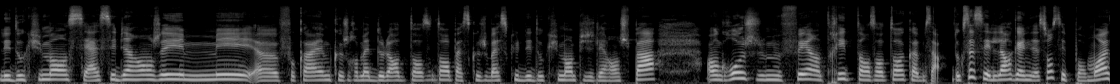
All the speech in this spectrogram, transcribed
Les documents, c'est assez bien rangé, mais euh, faut quand même que je remette de l'ordre de temps en temps parce que je bascule des documents puis je les range pas. En gros, je me fais un tri de temps en temps comme ça. Donc ça, c'est l'organisation. C'est pour moi,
